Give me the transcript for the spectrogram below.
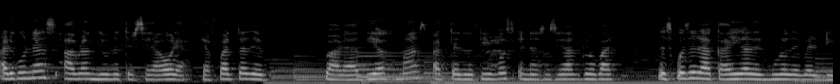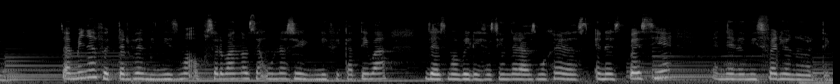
Algunas hablan de una tercera hora, la falta de paradigmas alternativos en la sociedad global después de la caída del muro de Berlín. También afecta el feminismo observándose una significativa desmovilización de las mujeres, en especie en el hemisferio norte.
